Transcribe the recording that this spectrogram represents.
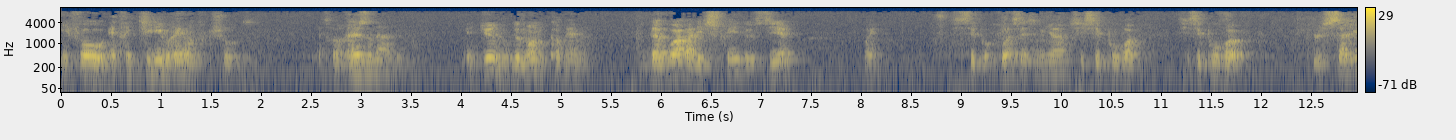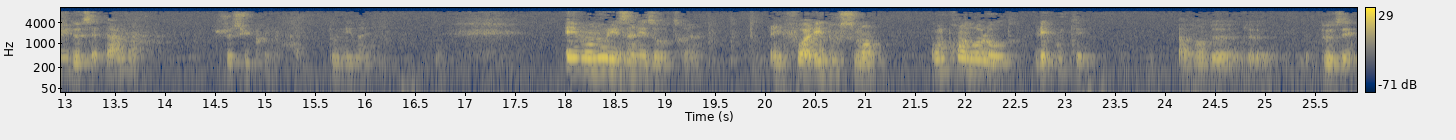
Il faut être équilibré en toutes choses, être raisonnable. Mais Dieu nous demande quand même d'avoir à l'esprit de se dire, oui, si c'est pour toi, Seigneur, si c'est pour, si c'est pour euh, le salut de cette âme, je suis prêt à donner ma vie. Aimons-nous les uns les autres. Hein. Il faut aller doucement, comprendre l'autre, l'écouter, avant de, peser.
